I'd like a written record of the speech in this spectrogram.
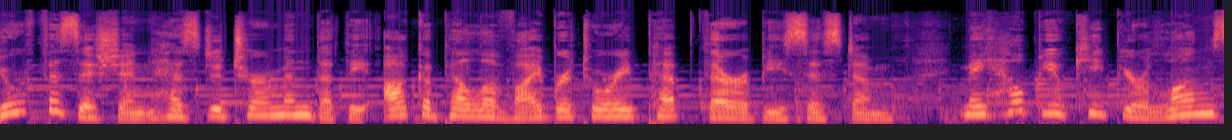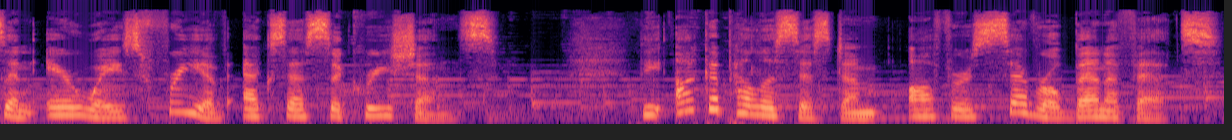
Your physician has determined that the Acapella Vibratory PEP therapy system may help you keep your lungs and airways free of excess secretions. The Acapella system offers several benefits.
